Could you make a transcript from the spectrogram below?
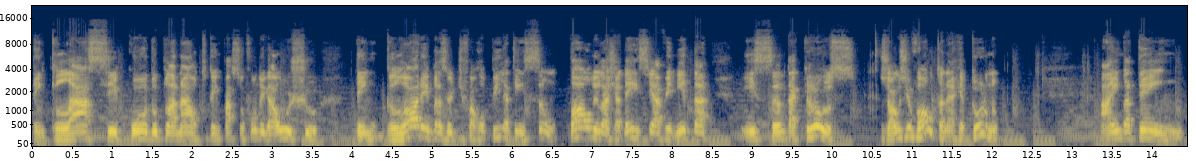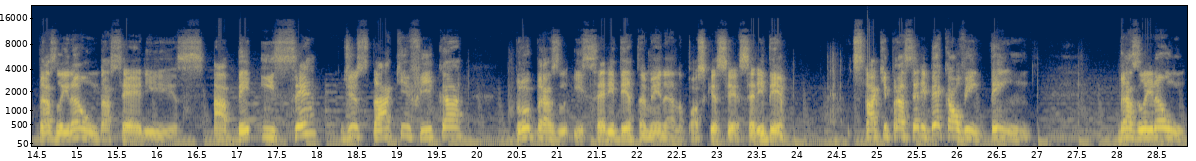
tem Clássico do Planalto, tem Passo Fundo e Gaúcho, tem Glória e Brasil de Farroupilha, tem São Paulo e Lajadense, Avenida e Santa Cruz. Jogos de volta, né? Retorno. Ainda tem Brasileirão das séries A, B e C. Destaque fica pro Brasil e Série D também, né? Não posso esquecer, Série D. Destaque para a Série B, Calvin. Tem Brasileirão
